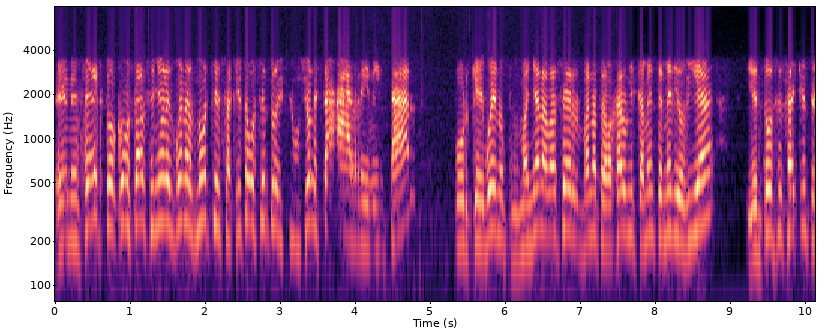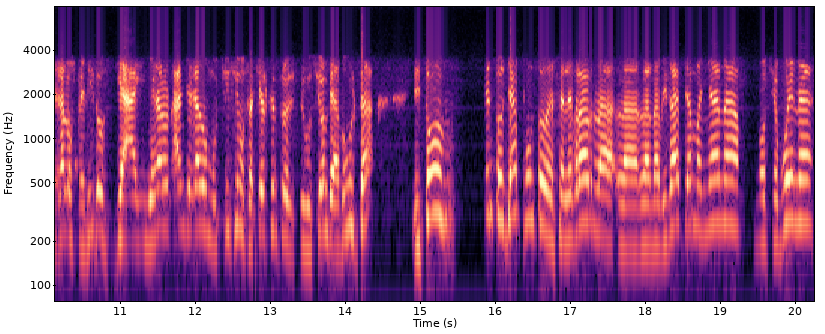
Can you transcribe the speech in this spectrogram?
En efecto, ¿cómo están, señores? Buenas noches. Aquí estamos Centro de Distribución. Está a reventar porque, bueno, pues mañana va a ser, van a trabajar únicamente mediodía y entonces hay que entregar los pedidos ya. Y llegaron, han llegado muchísimos aquí al Centro de Distribución de Adulta y todos contentos ya a punto de celebrar la, la, la Navidad, ya mañana, Nochebuena,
